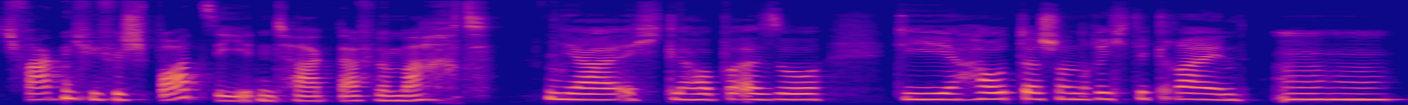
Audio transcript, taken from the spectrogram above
Ich frage mich, wie viel Sport sie jeden Tag dafür macht. Ja, ich glaube, also die haut da schon richtig rein. Mhm.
